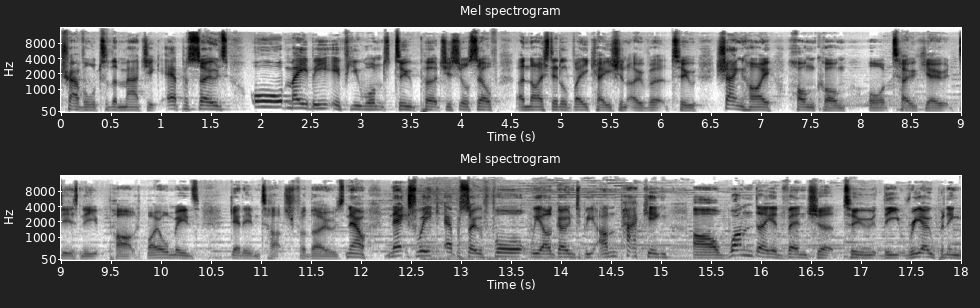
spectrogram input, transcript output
travel to the magic episodes or maybe if you want to purchase yourself a nice little vacation over to Shanghai, Hong Kong or Tokyo Disney Park. By all means, get in touch for those. Now, next week, episode four, we are going to be unpacking our one day adventure to the reopening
